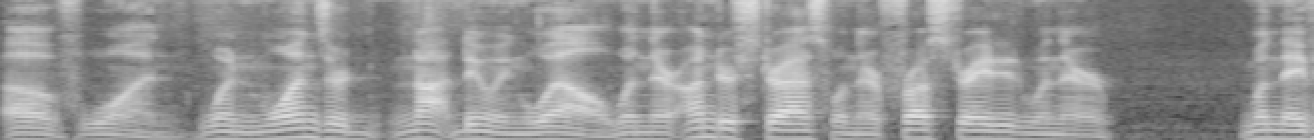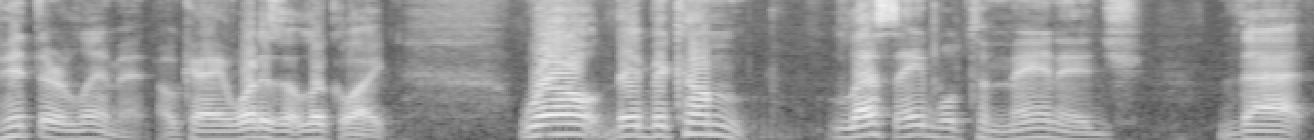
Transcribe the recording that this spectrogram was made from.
of one when ones are not doing well, when they're under stress, when they're frustrated, when they're when they've hit their limit. Okay, what does it look like? Well, they become less able to manage that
